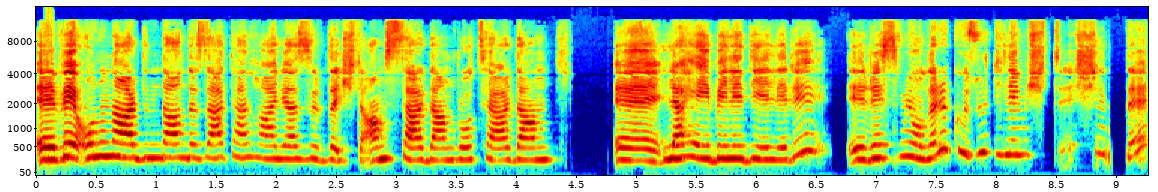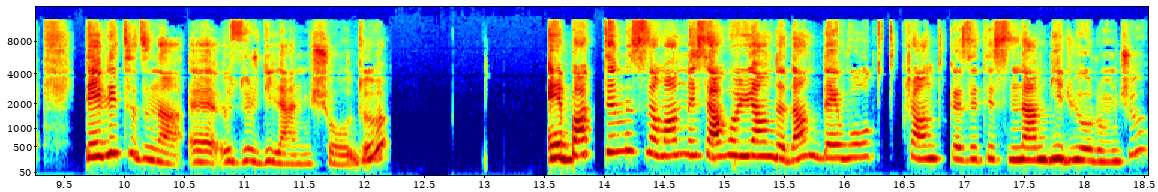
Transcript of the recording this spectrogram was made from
E, ve onun ardından da zaten hali hazırda işte Amsterdam, Rotterdam, e, Lahey belediyeleri e, resmi olarak özür dilemişti. Şimdi de devlet adına e, özür dilenmiş oldu. E, baktığımız zaman mesela Hollanda'dan De Volkskrant gazetesinden bir yorumcu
